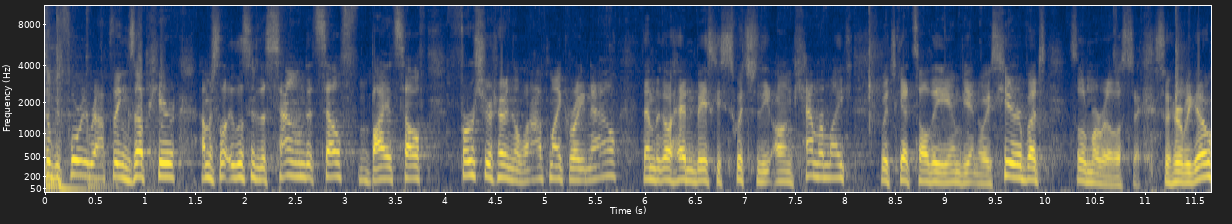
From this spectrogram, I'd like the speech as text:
So before we wrap things up here, I'm just you listen to the sound itself by itself. First, you're hearing the lav mic right now. Then I'm gonna go ahead and basically switch to the on-camera mic, which gets all the ambient noise here, but it's a little more realistic. So here we go.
